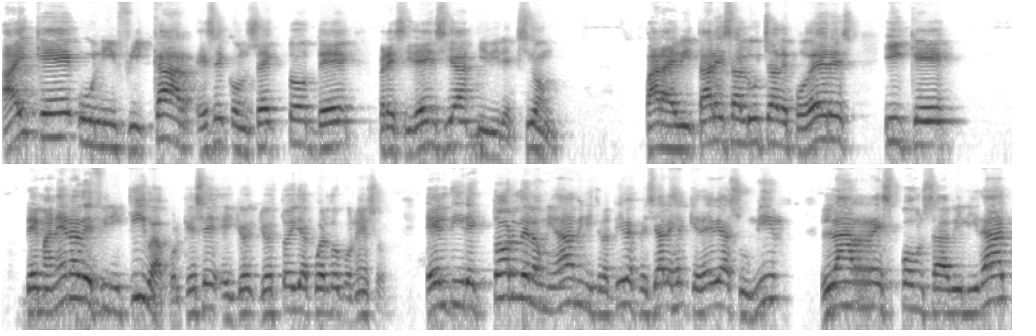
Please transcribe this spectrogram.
Hay que unificar ese concepto de presidencia y dirección para evitar esa lucha de poderes y que de manera definitiva, porque ese, eh, yo, yo estoy de acuerdo con eso, el director de la unidad administrativa especial es el que debe asumir la responsabilidad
